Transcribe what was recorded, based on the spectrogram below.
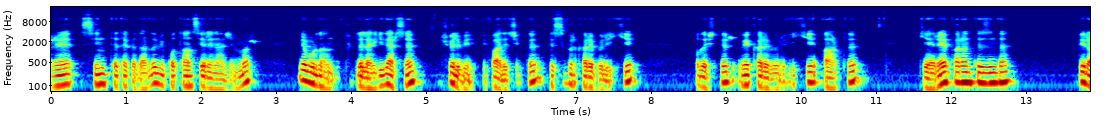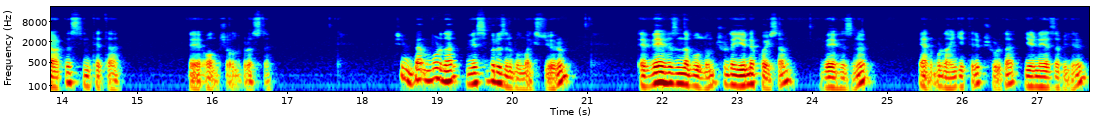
R sin teta kadar da bir potansiyel enerjim var. Yine buradan kütleler giderse şöyle bir ifade çıktı. V 0 kare bölü 2 o da eşittir V kare bölü 2 artı GR parantezinde 1 artı sin teta e, olmuş oldu burası da. Şimdi ben buradan V0 hızını bulmak istiyorum. E, v hızını da buldum. Şurada yerine koysam V hızını yani buradan getirip şurada yerine yazabilirim.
